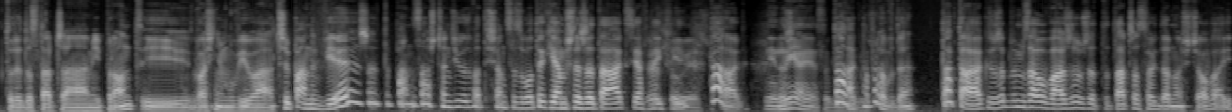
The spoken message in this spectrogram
który dostarcza mi prąd i właśnie mówiła, czy pan wie, że to pan zaoszczędził 2000 zł? Ja myślę, że ta akcja w tej chwili... Tak. Nie, no ja, ja sobie Tak, naprawdę. Tak, tak, żebym zauważył, że to tarcza solidarnościowa i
